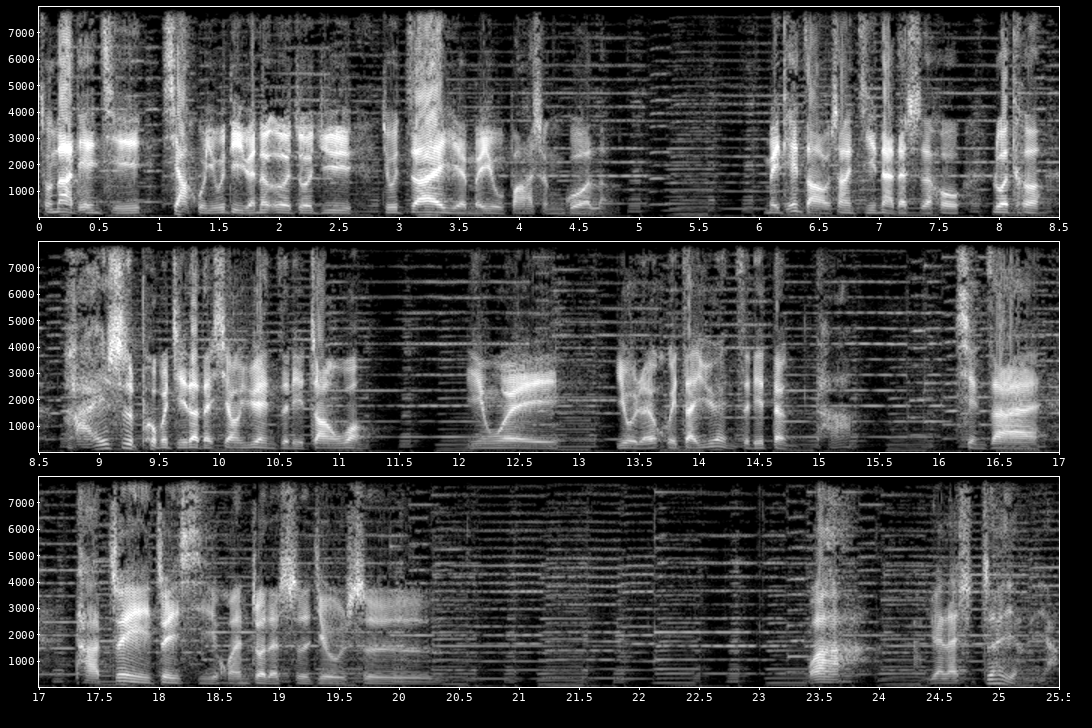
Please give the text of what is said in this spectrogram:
从那天起，吓唬邮递员的恶作剧就再也没有发生过了。每天早上挤奶的时候，洛特还是迫不及待的向院子里张望，因为有人会在院子里等他。现在，他最最喜欢做的事就是……哇，原来是这样呀！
